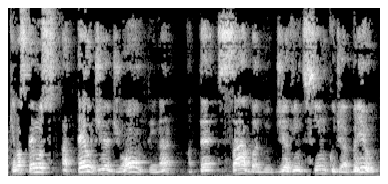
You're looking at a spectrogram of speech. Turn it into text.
que nós temos até o dia de ontem, né? até sábado, dia 25 de abril,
